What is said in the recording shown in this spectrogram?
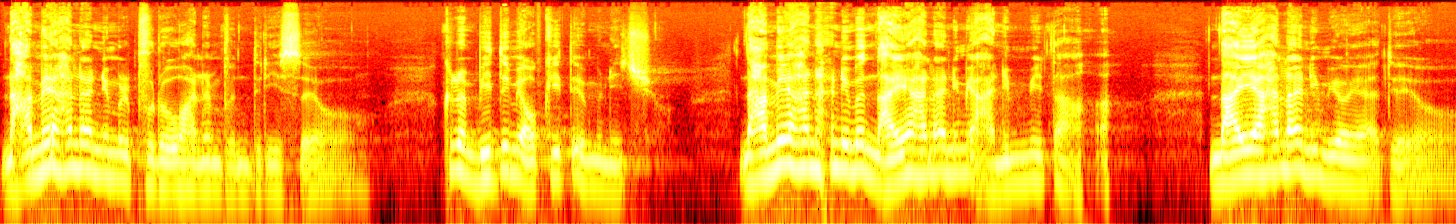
남의 하나님을 부러워하는 분들이 있어요. 그런 믿음이 없기 때문이죠. 남의 하나님은 나의 하나님이 아닙니다. 나의 하나님이어야 돼요.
